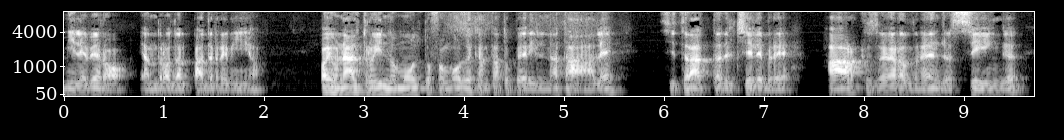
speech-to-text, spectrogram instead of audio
mi leverò e andrò dal Padre mio. Poi un altro inno molto famoso è cantato per il Natale, si tratta del celebre Hark the Herald Angels Sing,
